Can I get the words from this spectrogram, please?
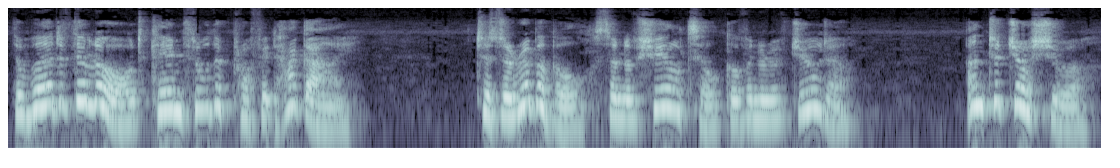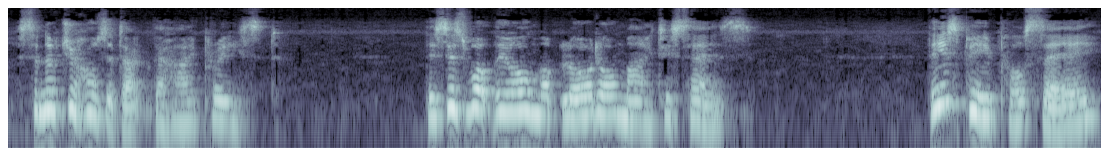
the word of the Lord came through the prophet Haggai to Zerubbabel, son of Shealtiel, governor of Judah, and to Joshua, son of Jehozadak, the high priest. This is what the Lord Almighty says. These people say,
